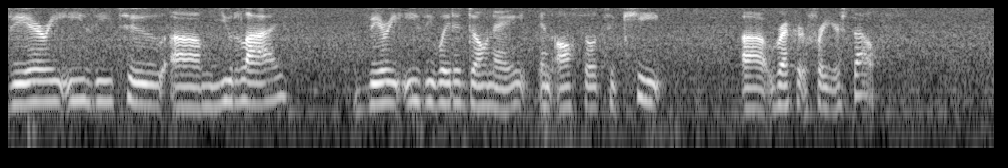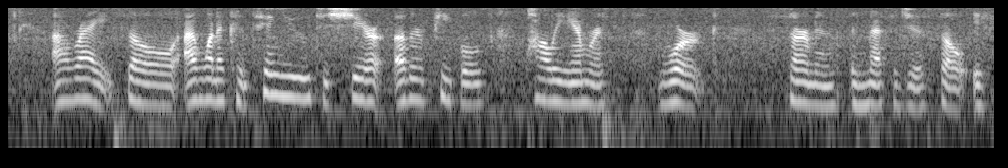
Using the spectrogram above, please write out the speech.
Very easy to um, utilize, very easy way to donate, and also to keep uh, record for yourself. All right, so I want to continue to share other people's polyamorous work, sermons, and messages. So if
